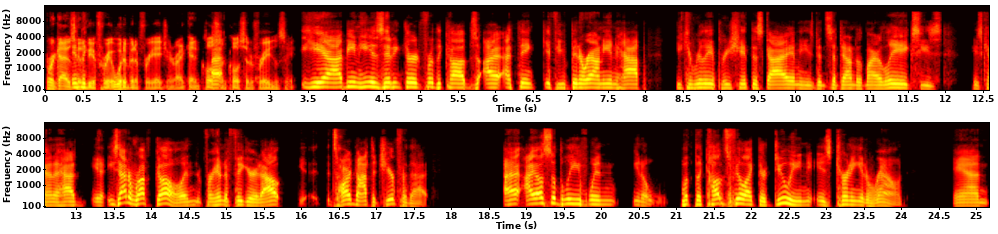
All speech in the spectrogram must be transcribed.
For a guy who's going to be a free, it would have been a free agent, right? Getting closer uh, and closer to free agency. Yeah, I mean, he is hitting third for the Cubs. I, I think if you've been around Ian Happ, you can really appreciate this guy. I mean, he's been sent down to the minor leagues. He's he's kind of had you know, he's had a rough go, and for him to figure it out, it's hard not to cheer for that. I I also believe when you know what the Cubs feel like they're doing is turning it around. And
